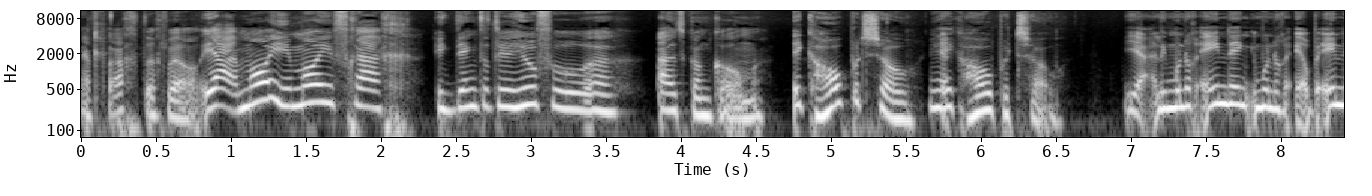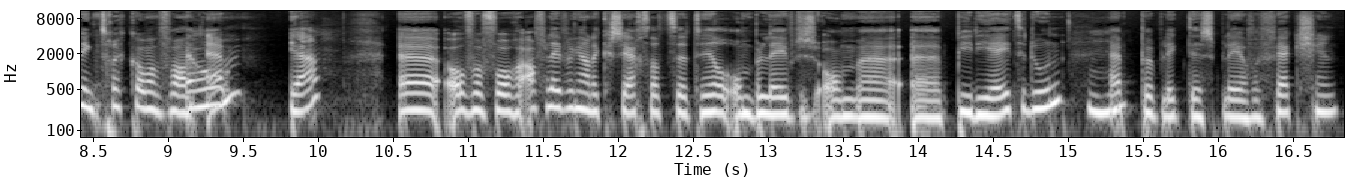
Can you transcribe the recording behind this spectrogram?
Ja, prachtig wel. Ja, mooie, mooie vraag. Ik denk dat er heel veel eh, uit kan komen. Ik hoop het zo. Ja. Ik hoop het zo. Ja, en ik moet nog één ding, ik moet nog op één ding terugkomen van hoe- M. Ja? Eh, over vorige aflevering had ik gezegd dat het heel onbeleefd is om eh, eh, PDA te doen. Mhm. Hè, public display of affection.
